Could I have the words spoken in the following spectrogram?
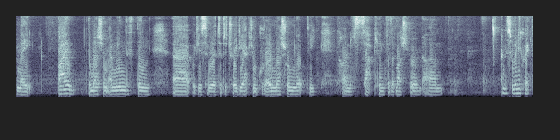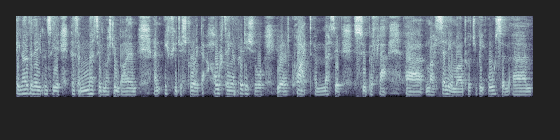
make buy the mushroom, I mean the thing uh, which is similar to the tree, the actual grown mushroom, not the kind of sapling for the mushroom. Um, and it's a really great thing over there you can see there's a massive mushroom biome and if you destroyed that whole thing I'm pretty sure you would have quite a massive super flat uh, mycelium world which would be awesome um,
